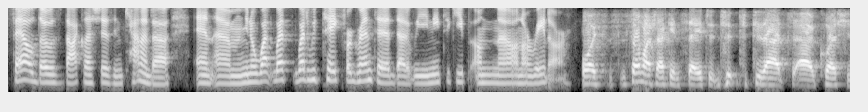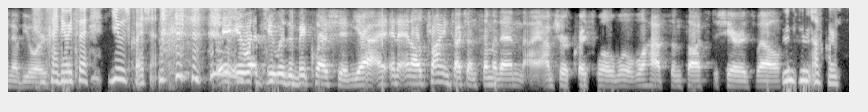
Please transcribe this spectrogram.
felt those backlashes in Canada, and um, you know what what what we take for granted that we need to keep on uh, on our radar. Boy, so much I can say to to, to that uh, question of yours. I know it's a huge question. it, it, was it was a big question, yeah, and and I'll try and touch on some of them. I, am sure Chris will will will have some thoughts to share as well. Mm-hmm, of course.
